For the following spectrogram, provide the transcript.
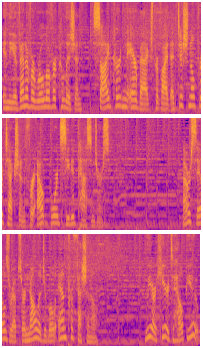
In the event of a rollover collision, side curtain airbags provide additional protection for outboard seated passengers. Our sales reps are knowledgeable and professional. We are here to help you.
